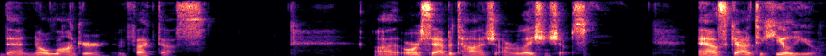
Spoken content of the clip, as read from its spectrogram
that no longer infect us uh, or sabotage our relationships. Ask God to heal you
